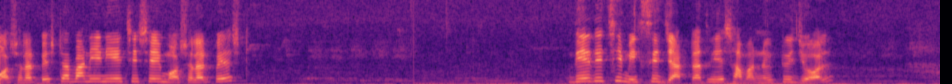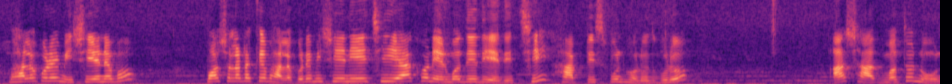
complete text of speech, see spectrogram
মশলার পেস্টটা বানিয়ে নিয়েছি সেই মশলার পেস্ট। দিয়ে দিচ্ছি মিক্সির জারটা ধুয়ে সামান্য একটু জল। ভালো করে মিশিয়ে নেব। মশলাটাকে ভালো করে মিশিয়ে নিয়েছি। এখন এর মধ্যে দিয়ে দিচ্ছি হাফ টিস্পুন হলুদ গুঁড়ো আর স্বাদ মতো নুন।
